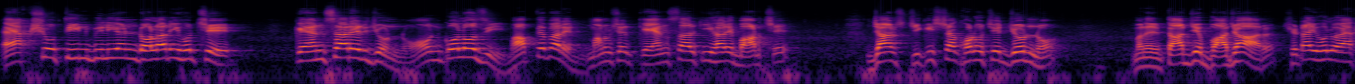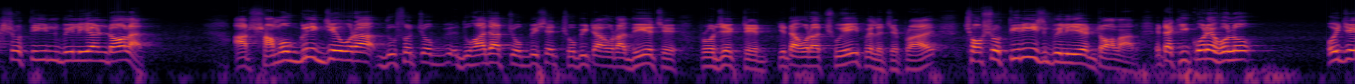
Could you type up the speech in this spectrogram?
একশো তিন বিলিয়ন ডলারই হচ্ছে ক্যান্সারের জন্য। অনকোলজি, ভাবতে পারেন, মানুষের ক্যান্সার কী হারে বাড়ছে? যার চিকিৎসা খরচের জন্য মানে তার যে বাজার, সেটাই হলো একশো তিন বিলিয়ন ডলার। আর সামগ্রিক যে ওরা দুশো চব্বিশ দু হাজার চব্বিশের ছবিটা ওরা দিয়েছে প্রজেক্টেড যেটা ওরা ছুঁয়েই ফেলেছে প্রায়, ছশো তিরিশ বিলিয়ন ডলার। এটা কি করে হলো? ওই যে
